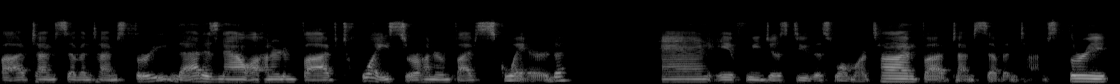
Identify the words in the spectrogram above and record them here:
5 times 7 times 3, that is now 105 twice, or 105 squared. And if we just do this one more time, 5 times 7 times 3,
